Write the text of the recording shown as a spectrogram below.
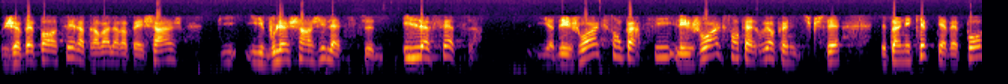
je vais bâtir à travers le repêchage, puis il voulait changer l'attitude. Il l'a fait, ça. Il y a des joueurs qui sont partis, les joueurs qui sont arrivés ont connu du succès. C'est une équipe qui n'avait pas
